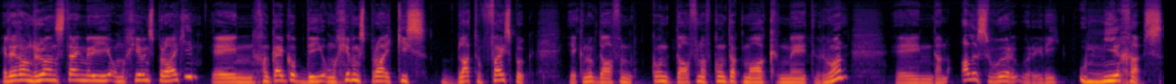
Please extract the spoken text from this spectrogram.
En dit dan Roan Stein met die omgewingspraatjie en gaan kyk op die omgewingspraatjies blad op Facebook. Jy kan ook daarvan kon daarvan af kontak maak met Roan en dan alles hoor oor hierdie omegas.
